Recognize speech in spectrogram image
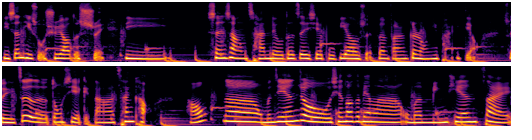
你身体所需要的水，你身上残留的这些不必要的水分，反而更容易排掉。所以这个东西也给大家参考。好，那我们今天就先到这边啦。我们明天再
